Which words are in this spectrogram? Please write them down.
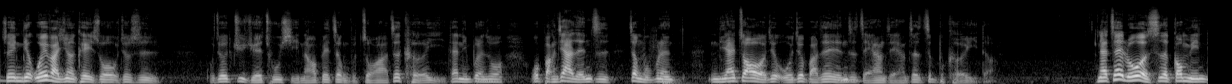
所以你的违法行为可以说我就是。我就拒绝出席，然后被政府抓，这可以，但你不能说我绑架人质，政府不能你来抓我，就我就把这些人质怎样怎样，这是不可以的。那在罗尔斯的公民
